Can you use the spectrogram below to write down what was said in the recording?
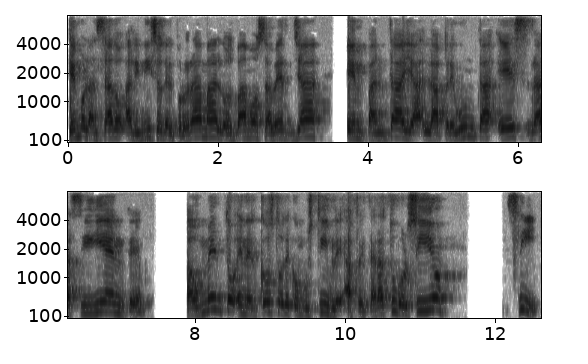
que hemos lanzado al inicio del programa, los vamos a ver ya en pantalla. La pregunta es la siguiente. ¿Aumento en el costo de combustible afectará tu bolsillo? Sí,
